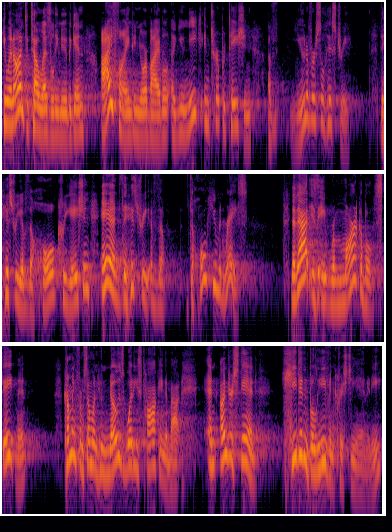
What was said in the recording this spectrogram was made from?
He went on to tell Lesslie Newbigin, I find in your Bible a unique interpretation of universal history, the history of the whole creation and the history of the, the whole human race. Now, that is a remarkable statement coming from someone who knows what he's talking about. And understand, he didn't believe in Christianity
